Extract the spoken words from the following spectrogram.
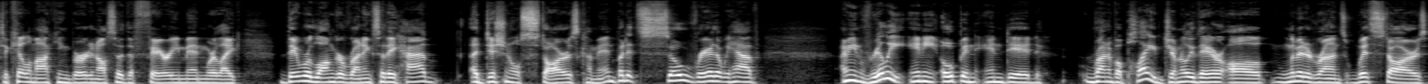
to Kill a Mockingbird and also The Ferryman, were like they were longer running, so they had additional stars come in. But it's so rare that we have, I mean, really any open ended run of a play. Generally, they're all limited runs with stars.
